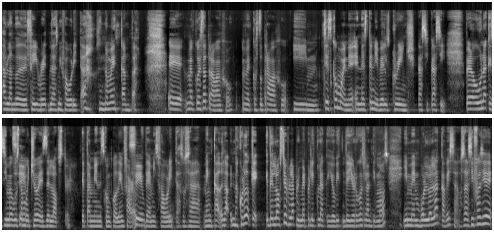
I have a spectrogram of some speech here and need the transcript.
hablando de The Favorite, no es mi favorita, no me encanta. Eh, me cuesta trabajo, me costó trabajo. Y mm, sí es como en, este nivel cringe, casi, casi. Pero una que sí me gusta mucho es The Lobster, que también es con Colin Farrell, de mis favoritas. O sea, me encanta. Me acuerdo que The Lobster fue la primera película que yo vi de Yorgos Lantimos y me envoló la cabeza. O sea, sí fue así de,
